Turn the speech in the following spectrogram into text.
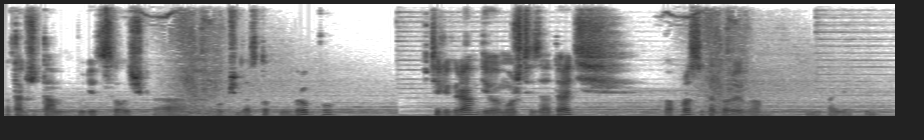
А также там будет ссылочка в общедоступную группу в Телеграм, где вы можете задать вопросы, которые вам непонятны.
